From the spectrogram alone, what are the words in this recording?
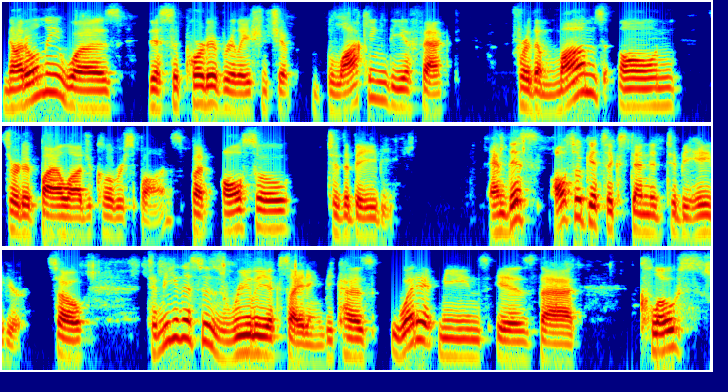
not only was this supportive relationship blocking the effect for the mom's own sort of biological response, but also to the baby. And this also gets extended to behavior. So to me, this is really exciting because what it means is that close,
